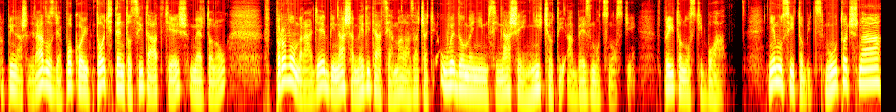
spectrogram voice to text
prinášať radosť a pokoj. Toť tento citát tiež Mertonov. V prvom rade by naša meditácia mala začať uvedomením si našej ničoty a bezmocnosti v prítomnosti Boha. Nemusí to byť smútočná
